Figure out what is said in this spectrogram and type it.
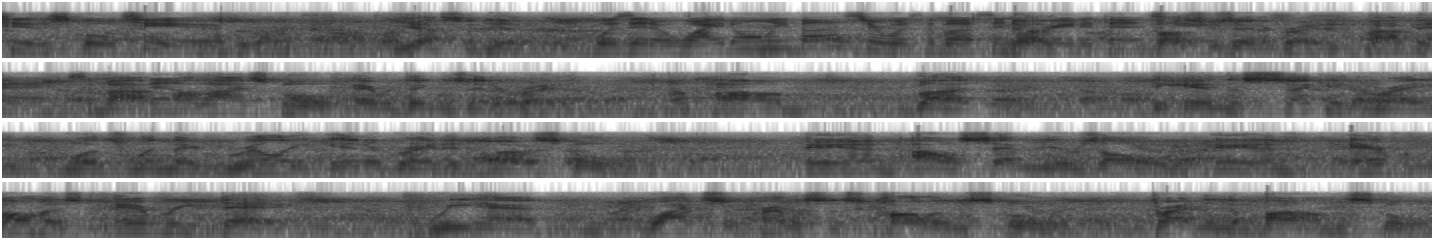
to the school too? yes, I did. Was it a white-only bus, or was the bus integrated no, then too? bus was integrated by Okay, then. so by then a by lot- high school, everything was integrated. Okay. Um, but in the second grade was when they really integrated my school. And I was seven years old, and every, almost every day we had white supremacists calling the school, threatening to bomb the school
